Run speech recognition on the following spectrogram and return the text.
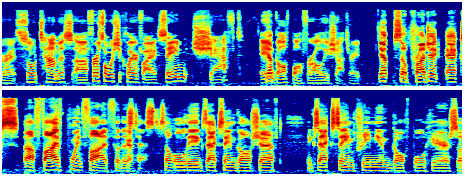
All right, so Thomas, uh, first of all, we should clarify: same shaft and Yep. golf ball for all these shots, right? Yep. So Project X uh, 5.5 for this Okay. test. So all the exact same golf shaft, exact same premium golf ball here. So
